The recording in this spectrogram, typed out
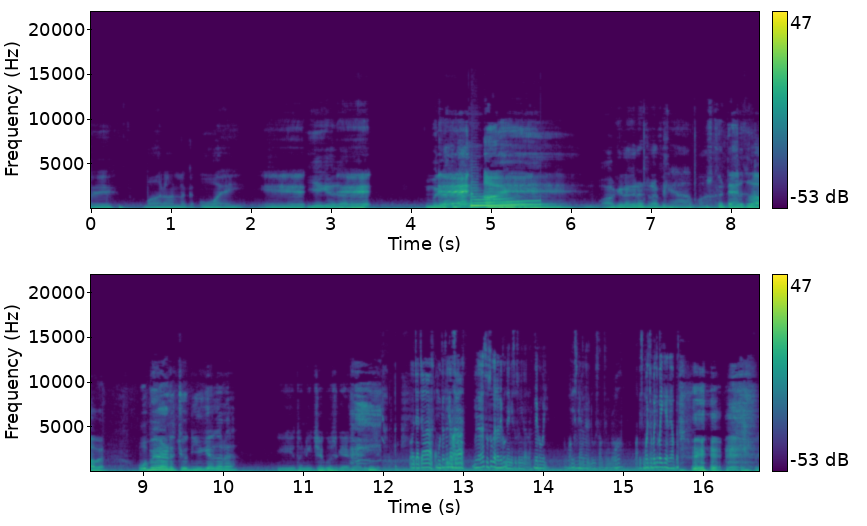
ओए बाहर आने लगा ओ आए ये ये क्या कर रहा ए, मुझे लग ए, रहा है आए आगे लग रहा है ट्रैफिक क्या बात उसका टायर खराब है वो भेड़ चोदी ये क्या कर रहा है ये तो नीचे घुस गया गाड़ी से।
